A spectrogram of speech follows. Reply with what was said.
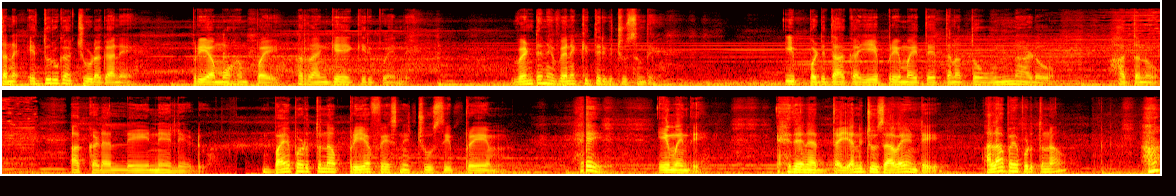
తన ఎదురుగా చూడగానే ప్రియా మొహంపై రంగే ఎగిరిపోయింది. వెంటనే వెనక్కి తిరిగి చూసింది. ఇప్పటిదాకా ఏ ప్రేమైతే తనతో ఉన్నాడో అతను అక్కడ లేనే లేడు. భయపడుతున్న ప్రియ ఫేస్ని చూసి ప్రేమ్ హే ఏమైంది? ఏదైనా దయ్యాన్ని చూసావా ఏంటి? అలా భయపడుతున్నావు? "హ?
